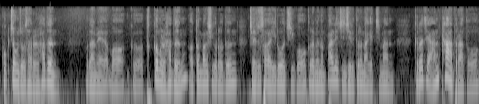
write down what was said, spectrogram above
국정조사를 하든 그다음에 뭐 그 특검을 하든 어떤 방식으로든 재조사가 이루어지고 그러면은 빨리 진실이 드러나겠지만 그러지 않다 하더라도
